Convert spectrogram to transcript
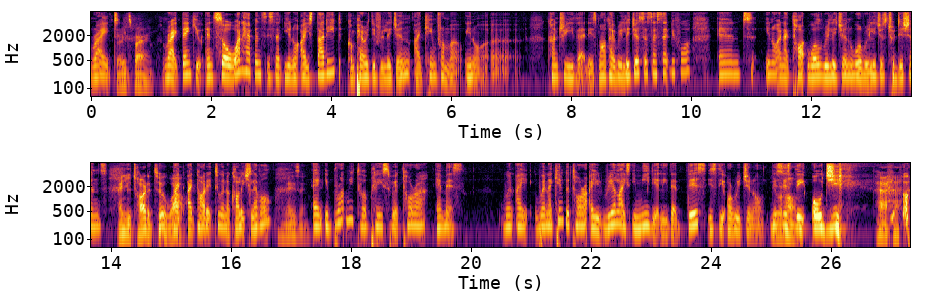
Right. Very inspiring. Right, thank you. And so what happens is that you know I studied comparative religion. I came from a you know a country that is multi-religious, as I said before, and you know, and I taught world religion, world religious traditions. And you taught it too. Wow. I, I taught it too in a college level, Amazing. and it brought me to a place where Torah MS. When I when I came to Torah, I realized immediately that this is the original. This is home. the OG of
